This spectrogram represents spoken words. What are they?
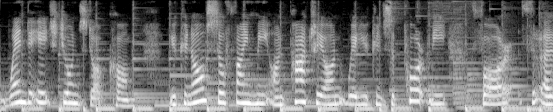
wendyhjones.com. You can also find me on Patreon, where you can support me for th- uh,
